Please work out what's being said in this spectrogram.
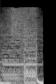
Bye.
